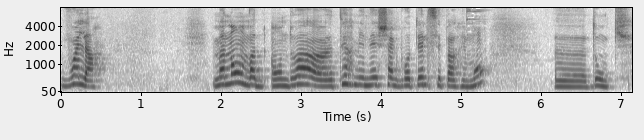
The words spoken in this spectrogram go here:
Voilà. Maintenant, on, on doit euh, terminer chaque bretelle séparément. Euh, donc,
